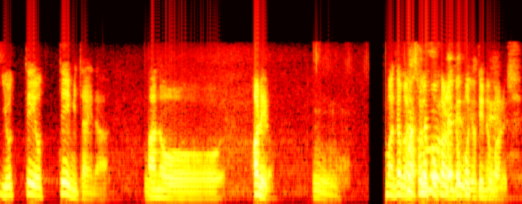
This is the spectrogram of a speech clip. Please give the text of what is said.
寄って寄ってみたいな、うんあのーあるよ。うん。まあだから、まあそこからどこっていうのもあるし。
